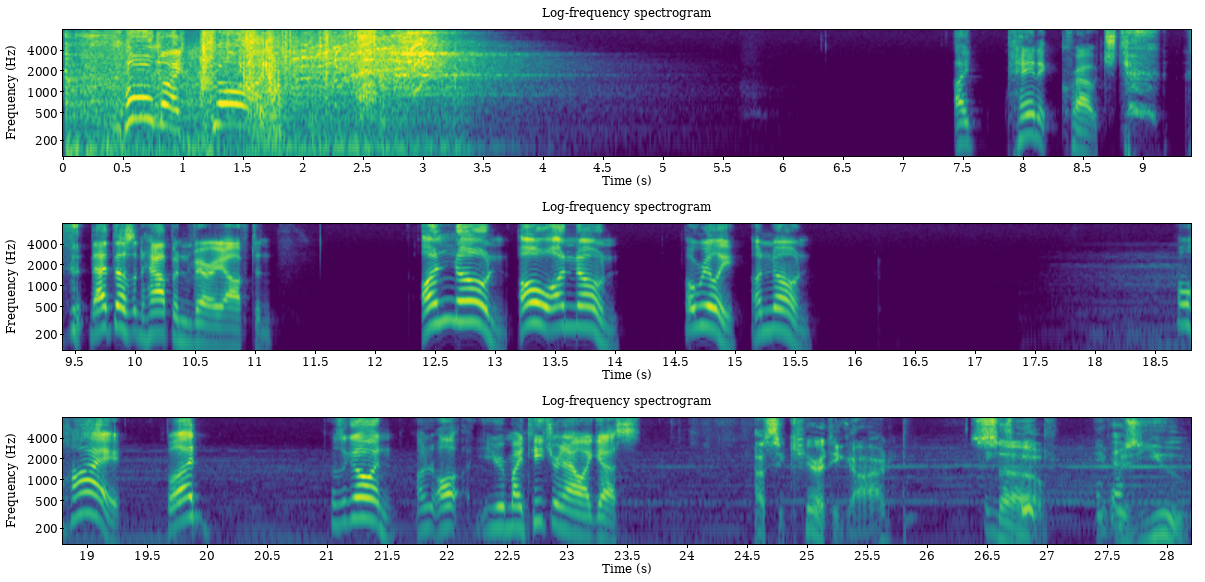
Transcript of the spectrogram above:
Oh my god! I panic crouched. that doesn't happen very often. Unknown. Oh, unknown. Oh, really? Unknown. Oh, hi, bud. How's it going? I'm, all, you're my teacher now, I guess. A security guard? So, speak. it Okay. was you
